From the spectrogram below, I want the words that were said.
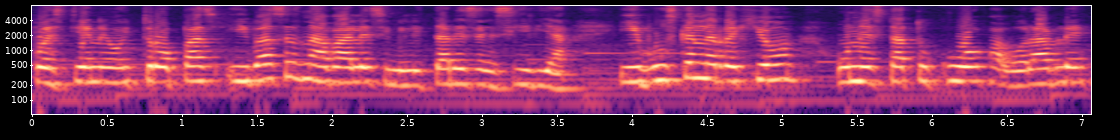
pues tiene hoy tropas y bases navales y militares en Siria y busca en la región un statu quo favorable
